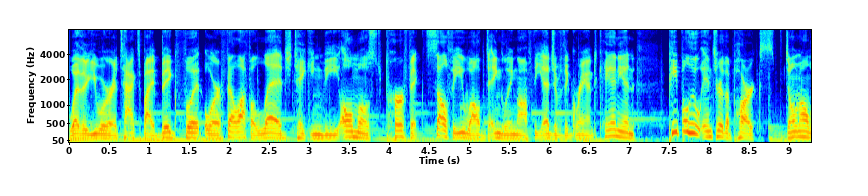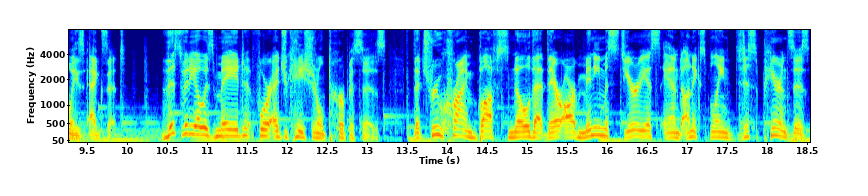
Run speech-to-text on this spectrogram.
Whether you were attacked by Bigfoot or fell off a ledge taking the almost perfect selfie while dangling off the edge of the Grand Canyon, people who enter the parks don't always exit. This video is made for educational purposes. The true crime buffs know that there are many mysterious and unexplained disappearances,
